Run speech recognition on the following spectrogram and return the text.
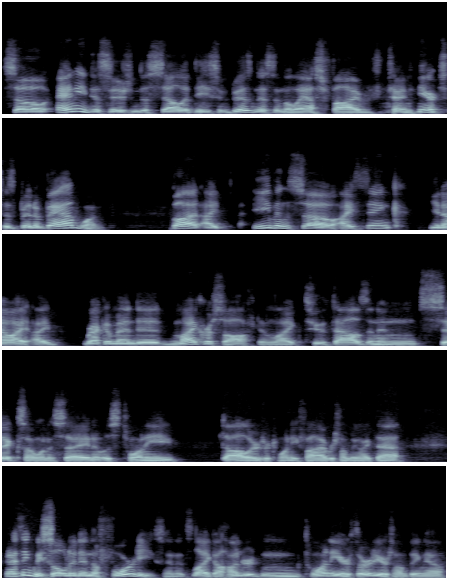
So any decision to sell a decent business in the last five, 10 years has been a bad one. But I, even so, I think, you know, I, I recommended Microsoft in like 2006, I want to say, and it was $20 or 25 or something like that. And I think we sold it in the 40s and it's like 120 or 30 or something now.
